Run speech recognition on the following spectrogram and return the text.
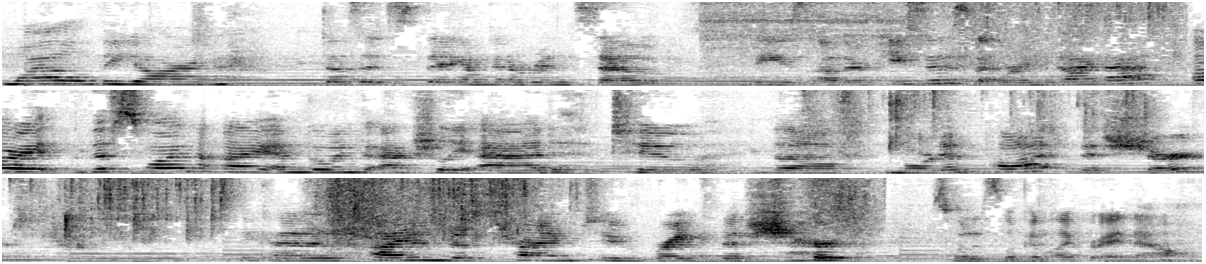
while the yarn does its thing, I'm gonna rinse out these other pieces that were in the dye bath. All right, this one I am going to actually add to the Mordant pot, this shirt, because I am just trying to break this shirt. That's what it's looking like right now.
